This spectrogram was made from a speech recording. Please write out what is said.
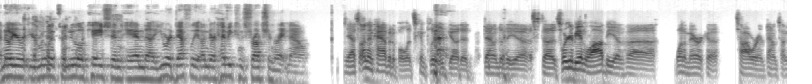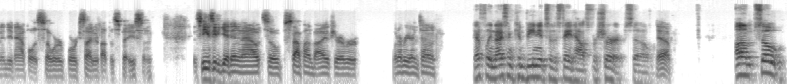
I know you're you're moving to a new location, and uh, you are definitely under heavy construction right now. Yeah, it's uninhabitable. It's completely gutted down to the uh, studs. We're going to be in the lobby of uh, One America Tower in downtown Indianapolis, so we're we're excited about the space, and it's easy to get in and out. So stop on by if you're ever, whenever you're in town. Definitely nice and convenient to the state house for sure. So yeah. Um, so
